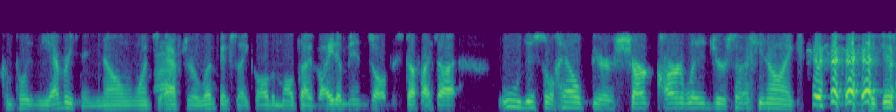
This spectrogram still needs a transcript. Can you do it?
completely everything, you know. Once Wow. after Olympics, like all the multivitamins, all the stuff. I thought, ooh, this will help your shark cartilage or something, you know, like it just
